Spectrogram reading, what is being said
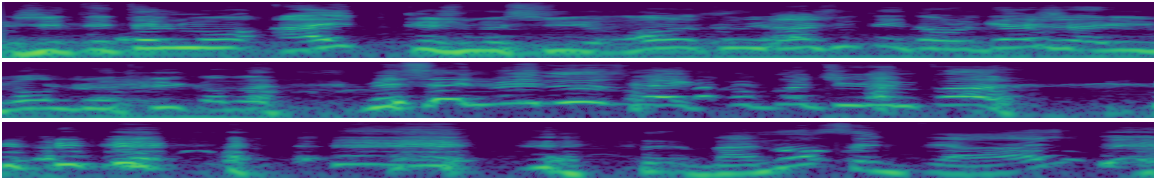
J'étais tellement hype que je me suis rajouté dans le gage à lui vendre le truc en mode Mais c'est une V12 mec, pourquoi tu l'aimes pas? Bah non, c'est une Ferrari.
